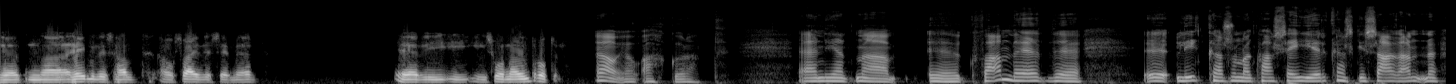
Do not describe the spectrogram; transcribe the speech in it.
hérna, heimilishald á svæði sem er, er í, í, í svona umbrótum. Já, já, akkurat. En hérna, uh, hvað með uh, líka svona, hvað segir kannski sagan og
